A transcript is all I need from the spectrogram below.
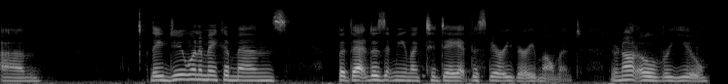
Um, they do want to make amends, but that doesn't mean like today at this very very moment. They're not over you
